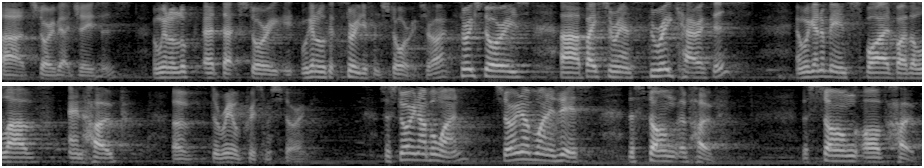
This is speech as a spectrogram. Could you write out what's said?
uh, the story about Jesus. And we're going to look at that story. We're going to look at three different stories, right? Three stories uh, based around three characters. And we're going to be inspired by the love and hope of the real Christmas story. So, story number one. Story number one is this the song of hope. The song of hope.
